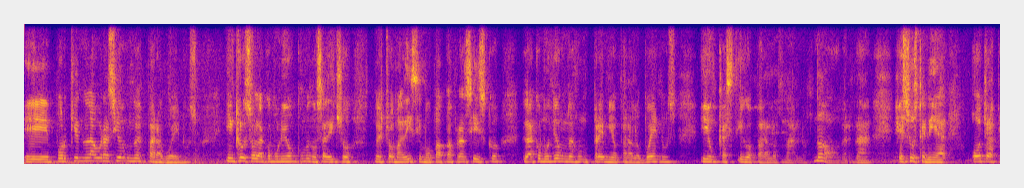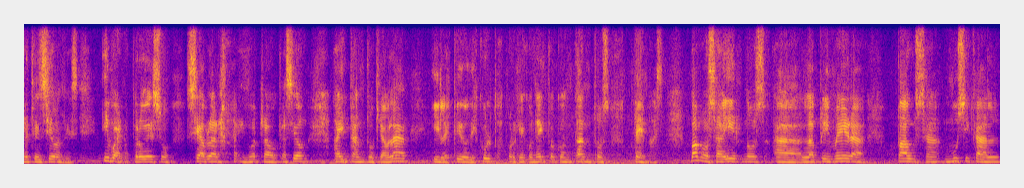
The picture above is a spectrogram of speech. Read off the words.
eh, porque la oración no es para buenos. Incluso la comunión, como nos ha dicho nuestro amadísimo Papa Francisco, la comunión no es un premio para los buenos y un castigo para los malos. No, ¿verdad? Jesús tenía otras pretensiones. Y bueno, pero de eso se hablará en otra ocasión. Hay tanto que hablar y les pido disculpas porque conecto con tantos temas. Vamos a irnos a la primera pausa musical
